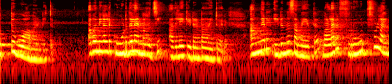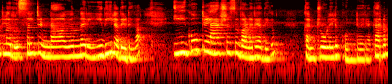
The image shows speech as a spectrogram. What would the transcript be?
ഒത്തുപോകാൻ വേണ്ടിയിട്ട്. അപ്പോൾ നിങ്ങളുടെ കൂടുതൽ എനർജി അതിലേക്ക് ഇടേണ്ടതായിട്ട് വരും. അങ്ങനെ ഇടുന്ന സമയത്ത് വളരെ ഫ്രൂട്ട്ഫുൾ ആയിട്ടുള്ള റിസൾട്ട് ഉണ്ടാകുന്ന രീതിയിൽ അത് ഇടുക. ഈഗോ ക്ലാഷസ് വളരെയധികം കൺട്രോളിൽ കൊണ്ടുവരിക. കാരണം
